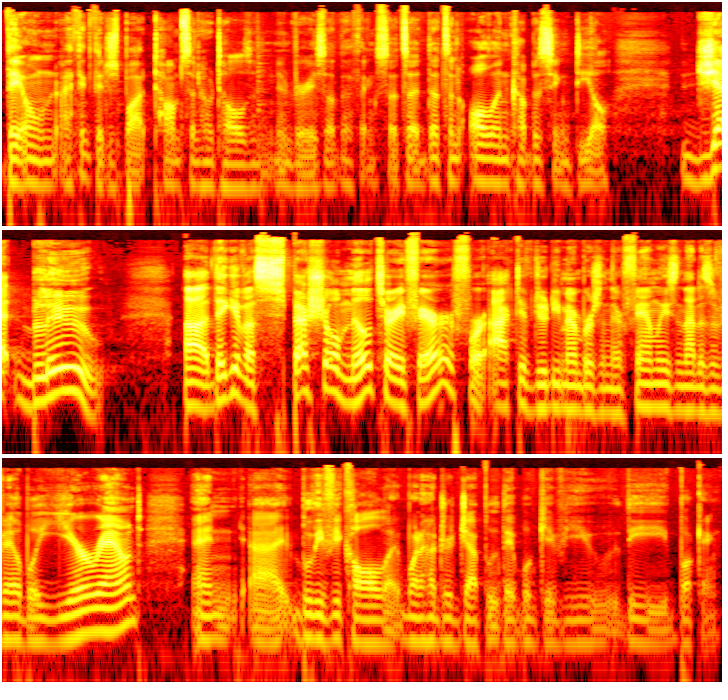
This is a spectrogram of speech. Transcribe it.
They own, I think they just bought Thompson Hotels and, and various other things. So that's a that's an all encompassing deal. JetBlue uh, they give a special military fare for active duty members and their families, and that is available year round. And uh, I believe you call 100 JetBlue, they will give you the booking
